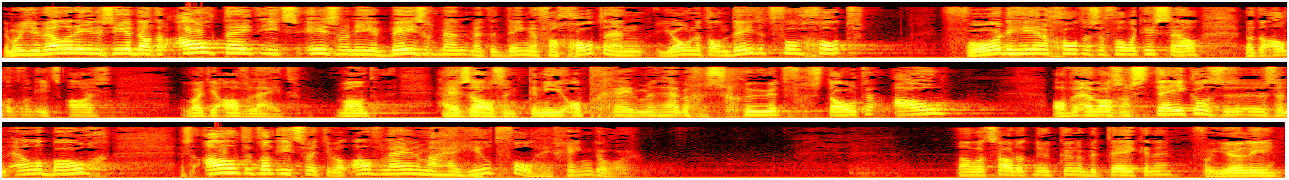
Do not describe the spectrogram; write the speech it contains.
Dan moet je wel realiseren dat er altijd iets is wanneer je bezig bent met de dingen van God. En Jonathan deed het voor God. Voor de Heere God en zijn volk Israël. Dat er altijd wel iets is wat je afleidt. Want hij zal zijn knie op een gegeven moment hebben geschuurd, gestoten, auw. Of er was een stekel, zijn elleboog. Er is altijd wel iets wat je wil afleiden, maar hij hield vol, hij ging door. Nou, wat zou dat nu kunnen betekenen voor jullie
